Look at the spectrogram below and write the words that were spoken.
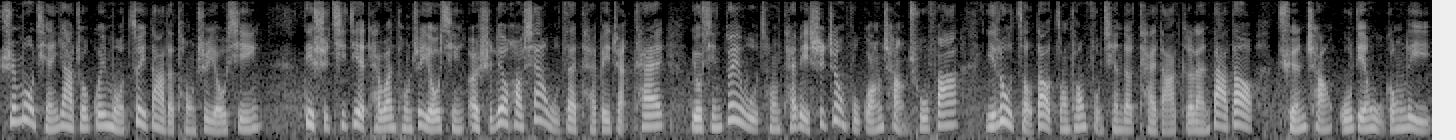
是目前亚洲规模最大的同志游行。第十七届台湾同志游行二十六号下午在台北展开，游行队伍从台北市政府广场出发，一路走到总统府前的凯达格兰大道，全长五点五公里。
